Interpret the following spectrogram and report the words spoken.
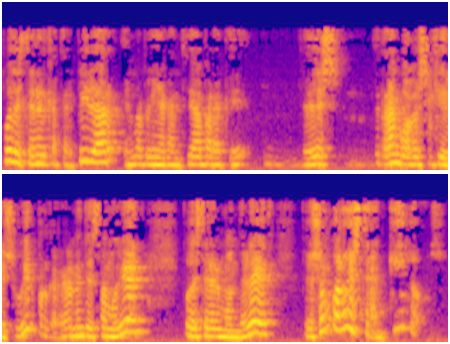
puedes tener Caterpillar en una pequeña cantidad para que le des rango a ver si quieres subir, porque realmente está muy bien, puedes tener Mondelez, pero son valores tranquilos.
